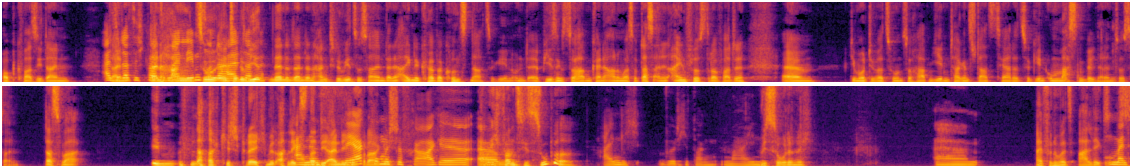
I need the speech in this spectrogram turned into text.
ob quasi dein Also, dein, dass ich quasi dein meinen Hang zu, äh, tätowiert, nein, dein, dein Hang tätowiert zu sein, deine eigene Körperkunst nachzugehen und äh, Piercings zu haben, keine Ahnung was, ob das einen Einfluss drauf hatte, ähm, die Motivation zu haben, jeden Tag ins Staatstheater zu gehen, um Maskenbildnerin zu sein. Das war im Nachgespräch mit Alex eine dann die eigentliche sehr Frage. komische Frage. Aber ich ähm, fand sie super. eigentlich würde ich jetzt sagen, nein. Wieso denn nicht? Ähm, Einfach nur, weil es Alex Moment,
